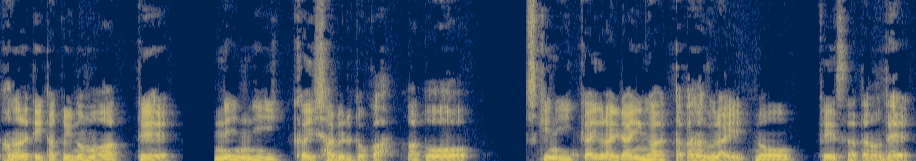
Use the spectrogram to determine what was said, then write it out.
離れていたというのもあって、年に1回喋るとか、あと、月に1回ぐらい LINE があったかなぐらいのペースだったので、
